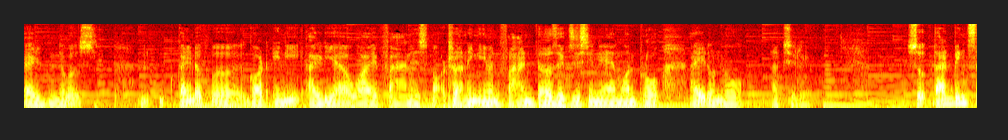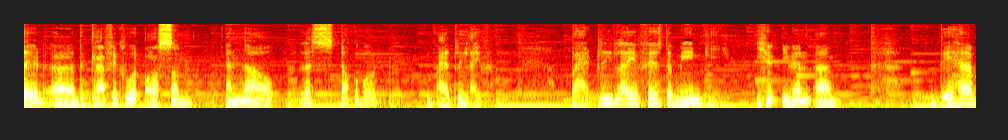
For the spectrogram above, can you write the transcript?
I never kind of uh, got any idea why fan is not running. Even fan does exist in a m1 pro. I don't know actually so that being said uh, the graphics were awesome. And now let's talk about battery life. Battery life is the main key. Even um, they have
